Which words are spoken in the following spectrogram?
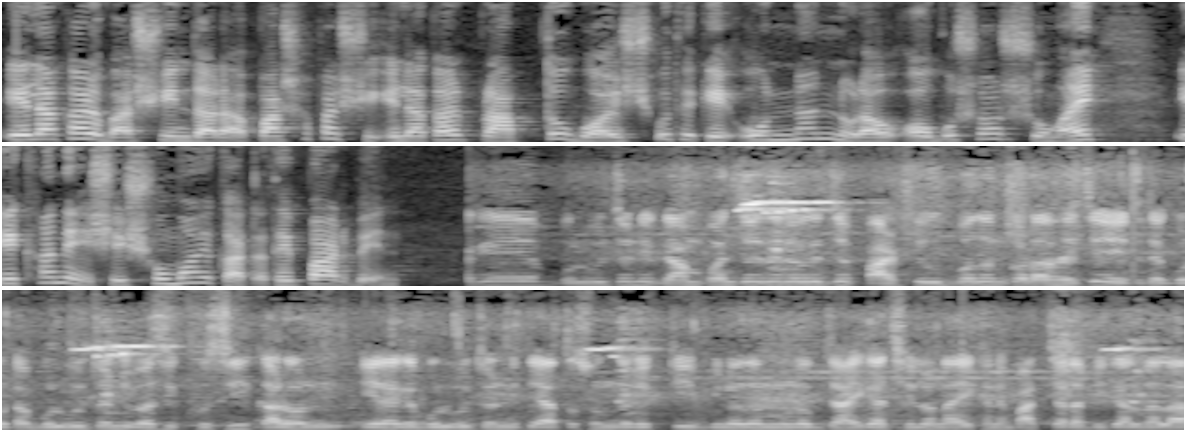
এলাকার বাসিন্দারা। পাশাপাশি এলাকার প্রাপ্ত বয়স্ক থেকে অন্যান্যরাও অবসর সময় এখানে এসে সময় কাটাতে পারবেন। আগে বুলবুলচন্ডী গ্রাম পঞ্চায়েতের যে পার্কটি উদ্বোধন করা হয়েছে, এটাতে গোটা বুলবুলচন্ডীবাসী খুশি। কারণ এর আগে বুলবুলচন্ডীতে এত সুন্দর একটি বিনোদনমূলক জায়গা ছিল না। এখানে বাচ্চারা বিকালবেলা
